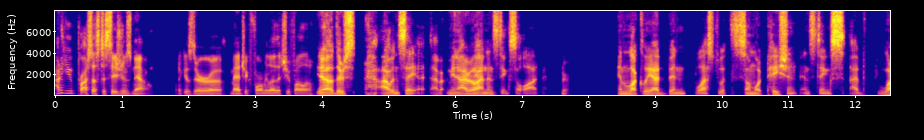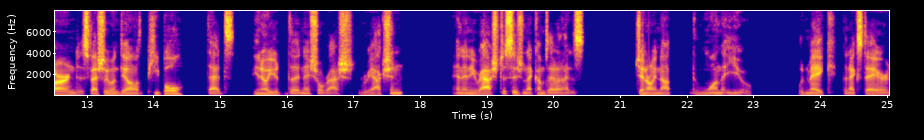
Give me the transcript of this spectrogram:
How do you process decisions now? Like, is there a magic formula that you follow? You know, there's, I wouldn't say, I mean, I rely on instincts a lot. Sure. And luckily, I've been blessed with somewhat patient instincts. I've learned, especially when dealing with people, that, you know, you, the initial rash reaction and any rash decision that comes out of that is generally not the one that you would make the next day or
